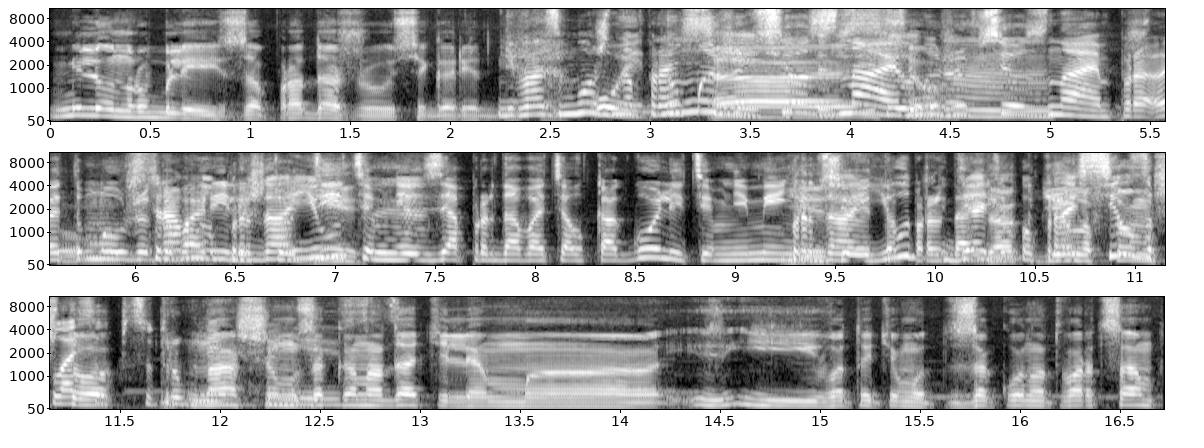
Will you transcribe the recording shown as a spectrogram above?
миллион рублей за продажу сигарет. Невозможно Ой, ну мы же все знаем, мы же все знаем про что? это. Мы уже говорили, продают, что детям нельзя продавать алкоголь, и тем не менее продают, все это продают. Дядя попросил, дело в том, заплатил 500 рублей. Нашим законодателям э, и, и вот этим вот законотворцам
